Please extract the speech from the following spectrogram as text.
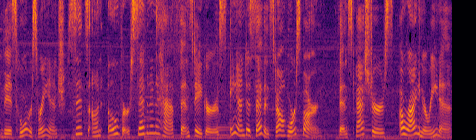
This horse ranch sits on over seven and a half fenced acres and a seven stall horse barn, fenced pastures, a riding arena,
